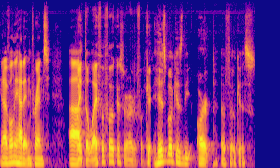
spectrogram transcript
you know I've only had it in print. Uh, Wait, the life of focus or art of focus? okay, his book is the art of focus.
